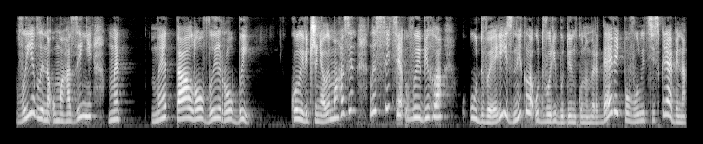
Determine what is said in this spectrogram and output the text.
виявлена у магазині мет... металовироби. Коли відчиняли магазин, лисиця вибігла у двері і зникла у дворі будинку номер 9 по вулиці Скрябіна,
